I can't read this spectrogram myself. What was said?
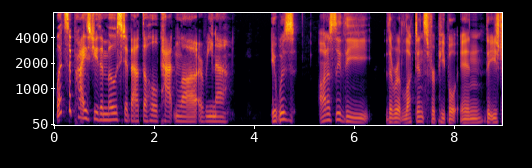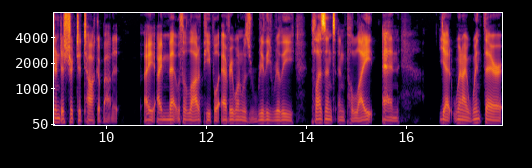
What surprised you the most about the whole patent law arena? It was honestly the the reluctance for people in the Eastern District to talk about it. I, I met with a lot of people. Everyone was really, really pleasant and polite. And yet, when I went there,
